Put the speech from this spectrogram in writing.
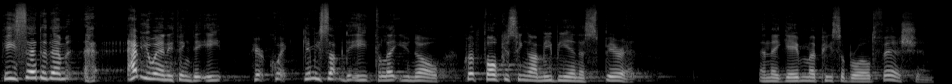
He said to them, Have you anything to eat? Here, quick, give me something to eat to let you know. Quit focusing on me being a spirit. And they gave him a piece of broiled fish, and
